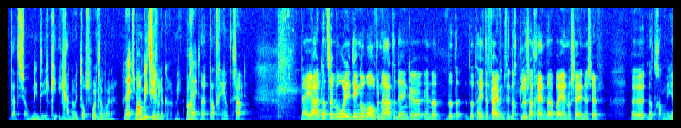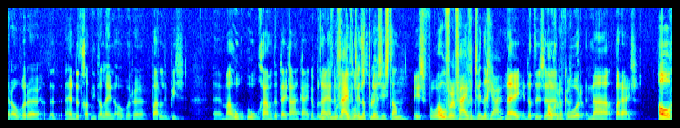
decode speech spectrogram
Dat is ook niet, ik, ik ga nooit topsporter worden. nee. Dat is mijn ambitie gelukkig ook niet. Maar goed, dat geheel te zijn. Nee, ja, dat zijn mooie dingen om over na te denken. En dat, dat, dat heet de 25-plus-agenda bij NOC-NSF. Eh dat gaat meer over... eh, dat, hè, dat gaat niet alleen over eh, Paralympisch. Maar hoe, hoe gaan we er tegenaan kijken? Beleid en de de 25 toekomst plus is dan is voor... over 25 jaar? Nee, dat is Oh, voor na Parijs. Oh,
